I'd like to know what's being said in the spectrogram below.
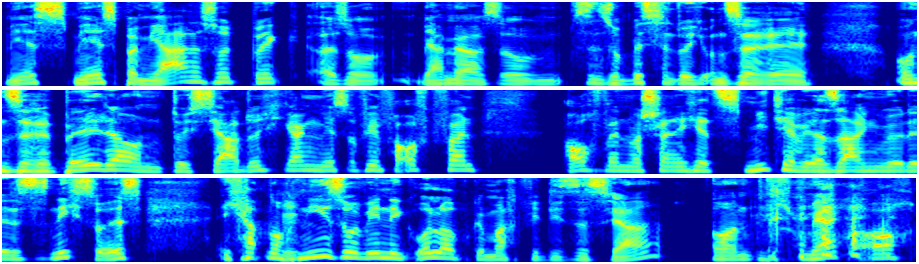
Mir ist, mir ist beim Jahresrückblick, also wir haben ja so, sind so ein bisschen durch unsere, unsere Bilder und durchs Jahr durchgegangen. Mir ist auf jeden Fall aufgefallen, auch wenn wahrscheinlich jetzt Mietja wieder sagen würde, dass es nicht so ist. Ich habe noch hm. nie so wenig Urlaub gemacht wie dieses Jahr. Und ich merke auch,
